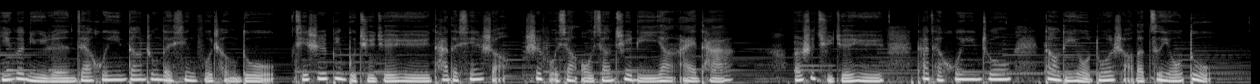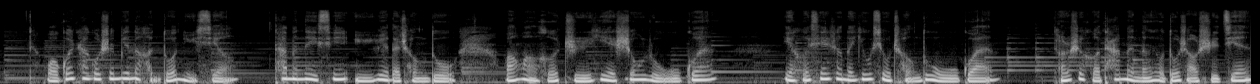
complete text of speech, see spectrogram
一个女人在婚姻当中的幸福程度，其实并不取决于她的先生是否像偶像剧里一样爱她，而是取决于他在婚姻中到底有多少的自由度。我观察过身边的很多女性。她们内心愉悦的程度，往往和职业收入无关，也和先生的优秀程度无关，而是和他们能有多少时间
